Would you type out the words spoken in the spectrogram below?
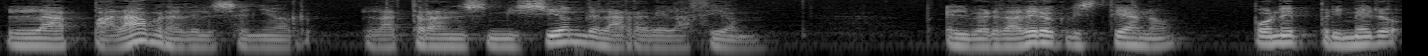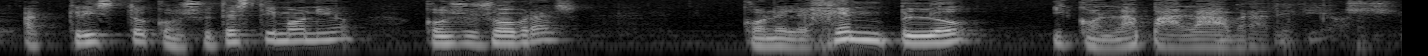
la palabra del Señor, la transmisión de la revelación. El verdadero cristiano pone primero a Cristo con su testimonio, con sus obras, con el ejemplo y con la palabra de Dios.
